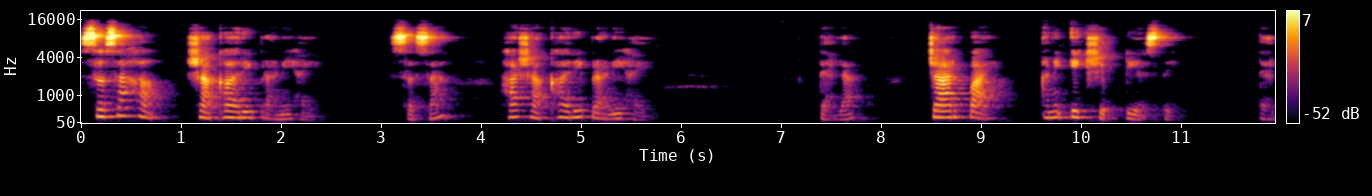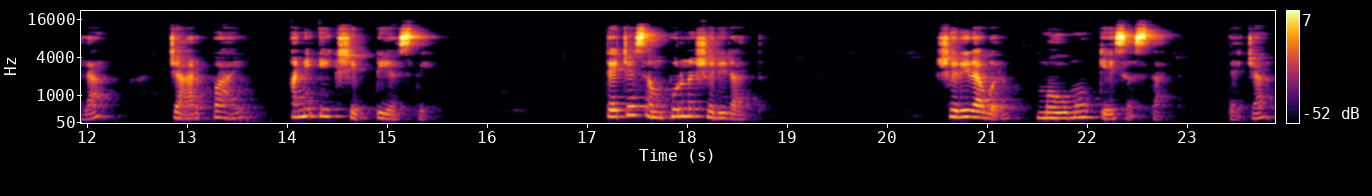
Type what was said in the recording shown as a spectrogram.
ससा हा शाकाहारी प्राणी आहे. ससा हा शाकाहारी प्राणी आहे. त्याला चार पाय आणि एक शेपटी असते. त्याला चार पाय आणि एक शेपटी असते. त्याच्या संपूर्ण शरीरात शरीरावर मऊ मऊ केस असतात. त्याच्या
